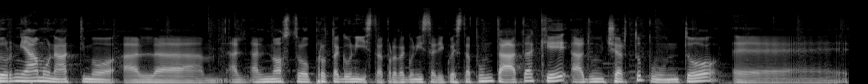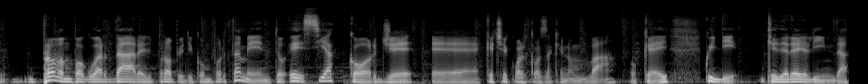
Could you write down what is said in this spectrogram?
Torniamo un attimo al, al, al, nostro protagonista, il protagonista di questa puntata, che ad un certo punto eh, prova un po' a guardare il proprio di comportamento e si accorge eh, che c'è qualcosa che non va, ok? Quindi chiederei a Linda,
